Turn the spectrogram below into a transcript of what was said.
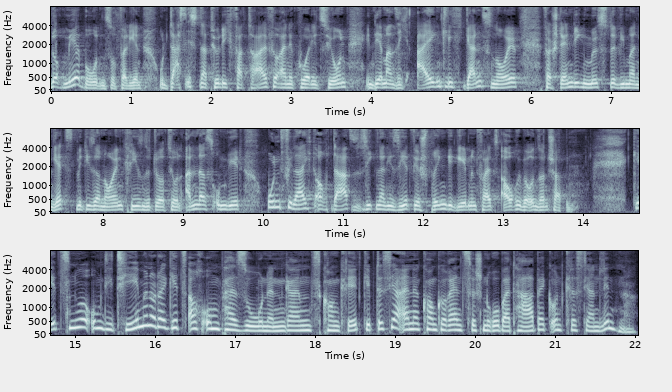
noch mehr Boden zu verlieren. Und das ist natürlich fatal für eine Koalition, in der man sich eigentlich ganz neu verständigen müsste, wie man jetzt mit dieser neuen Krisensituation anders umgeht und vielleicht auch da signalisiert, wir springen gegebenenfalls auch über unseren Schatten. Geht es nur um die Themen oder geht es auch um Personen? Ganz konkret gibt es ja eine Konkurrenz zwischen Robert Habeck und Christian Lindner.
